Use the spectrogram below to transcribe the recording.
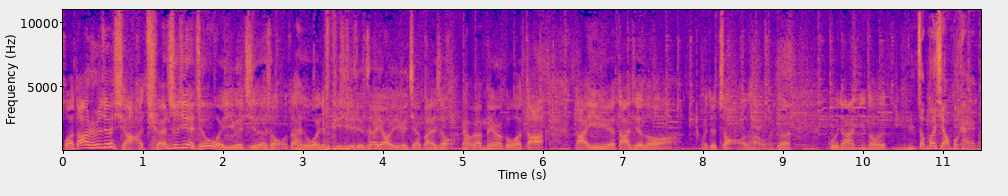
我当时就想，全世界只有我一个吉他手，但是我就必须得再要一个键盘手，要不然没人给我搭搭音乐、搭节奏啊。我就找他，我说：“姑娘，你都你怎么想不开呢？”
